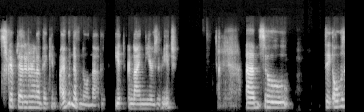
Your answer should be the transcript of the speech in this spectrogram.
script editor, and I'm thinking I wouldn't have known that at eight or nine years of age. Um, so they always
